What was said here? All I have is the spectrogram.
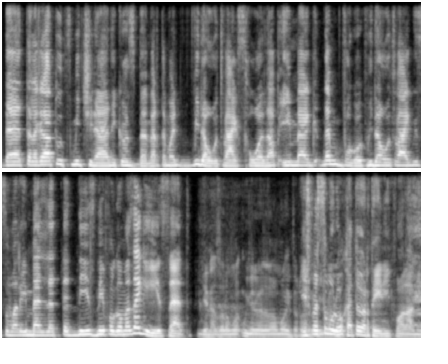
de te legalább tudsz mit csinálni közben, mert te majd videót vágsz holnap, én meg nem fogok videót vágni, szóval én melletted nézni fogom az egészet. Igen, azon a, ugyanazon a monitoron. És van. szólok, ha történik valami.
